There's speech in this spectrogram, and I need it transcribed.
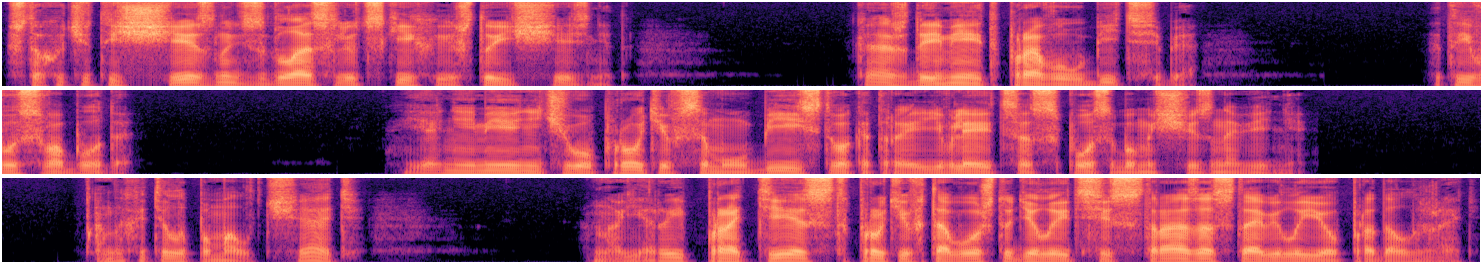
что хочет исчезнуть с глаз людских и что исчезнет. Каждый имеет право убить себя. Это его свобода. Я не имею ничего против самоубийства, которое является способом исчезновения. Она хотела помолчать, но ярый протест против того, что делает сестра, заставил ее продолжать.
